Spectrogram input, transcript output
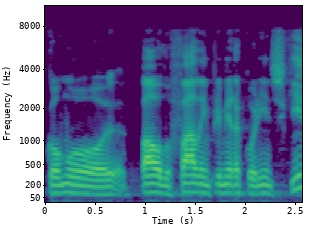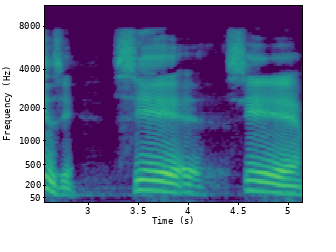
como Paulo fala em 1 Coríntios 15, se, se,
